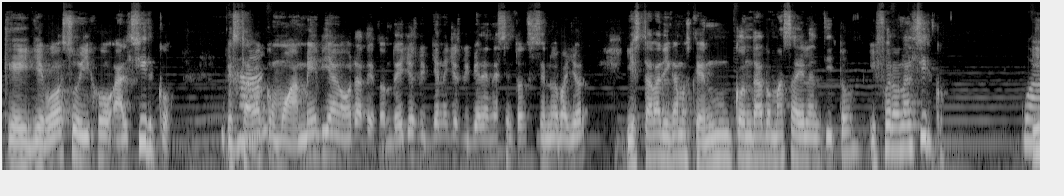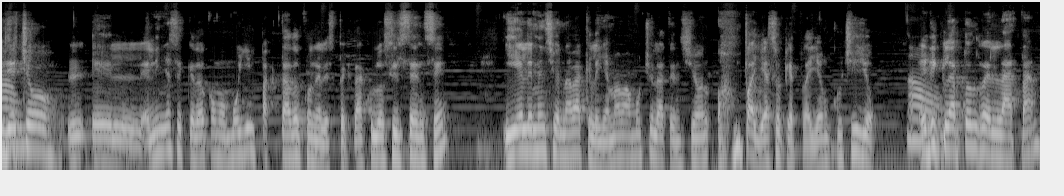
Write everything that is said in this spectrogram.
que llevó a su hijo al circo, que Ajá. estaba como a media hora de donde ellos vivían, ellos vivían en ese entonces en Nueva York y estaba digamos que en un condado más adelantito y fueron al circo. Y Wow. de hecho, el, el niño se quedó como muy impactado con el espectáculo circense y él le mencionaba que le llamaba mucho la atención un payaso que traía un cuchillo. Oh. Eric Clapton relata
